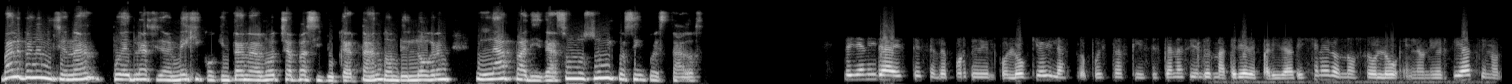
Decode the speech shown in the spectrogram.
Vale la pena mencionar Puebla, Ciudad de México, Quintana Roo, Chiapas y Yucatán, donde logran la paridad. Son los únicos cinco estados. Deyanira, este es el reporte del coloquio y las propuestas que se están haciendo en materia de paridad de género, no solo en la universidad, sino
